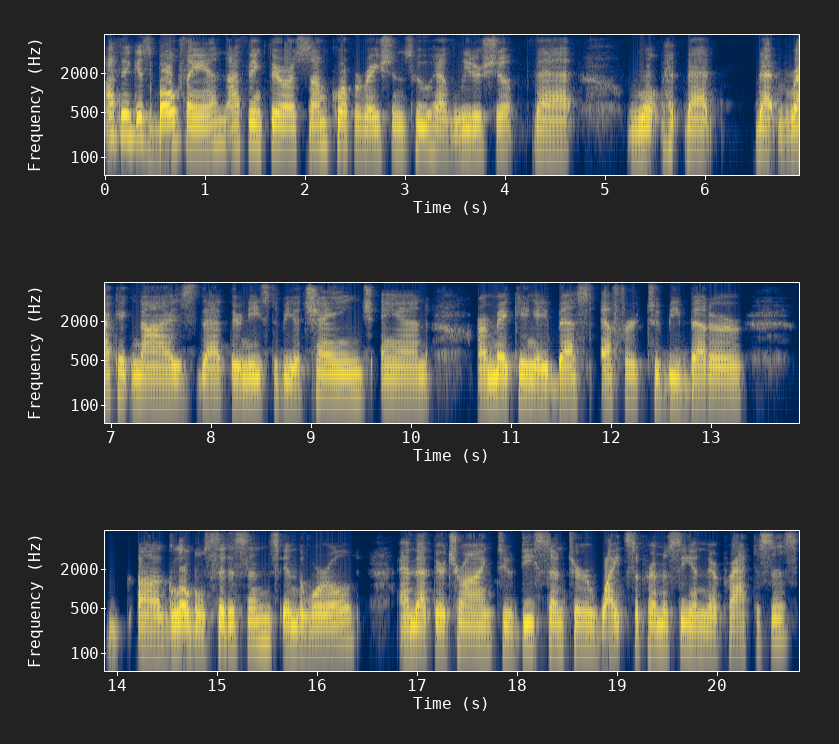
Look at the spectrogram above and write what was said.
I think it's both and. I think there are some corporations who have leadership that want that that recognize that there needs to be a change and are making a best effort to be better uh, global citizens in the world and that they're trying to decenter white supremacy in their practices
